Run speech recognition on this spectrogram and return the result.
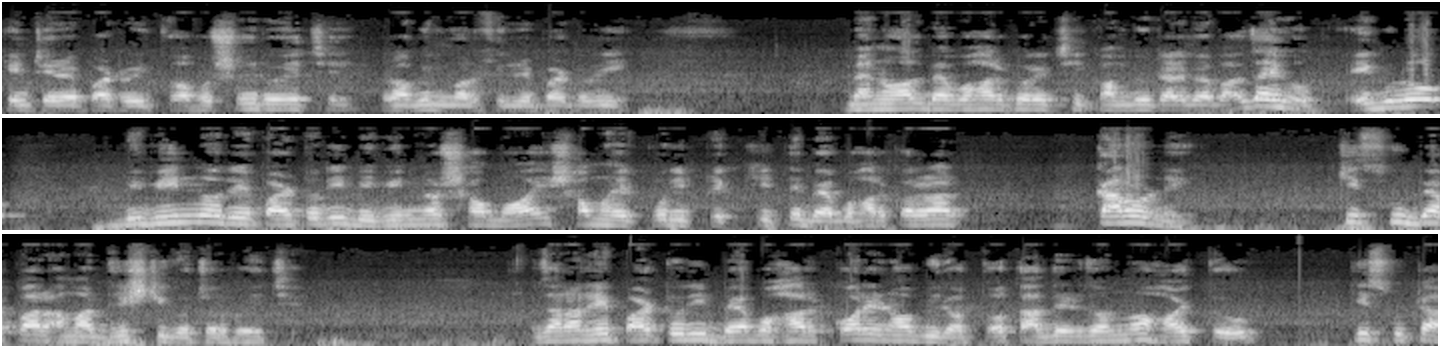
কেন্টের রেপার্টরি তো অবশ্যই রয়েছে। রবিন মরফির রেপার্টরি ম্যানুয়াল ব্যবহার করেছি কম্পিউটার ব্যবহার, যাই হোক, এগুলো বিভিন্ন রেপার্টরি বিভিন্ন সময়, সময়ের পরিপ্রেক্ষিতে ব্যবহার করার কারণে কিছু ব্যাপার আমার দৃষ্টিগোচর হয়েছে। যারা রেপার্টরি ব্যবহার করেন অবিরত, তাদের জন্য হয়তো কিছুটা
